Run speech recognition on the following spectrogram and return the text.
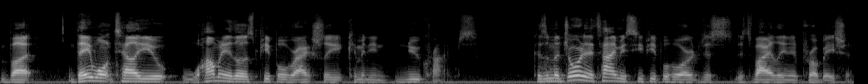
but they won't tell you how many of those people were actually committing new crimes. Because the hmm. majority of the time you see people who are just it's violating probation.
